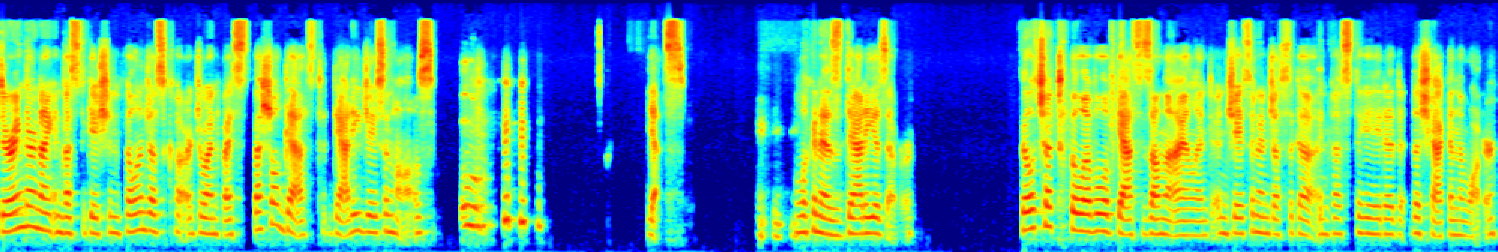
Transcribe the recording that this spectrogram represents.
During their night investigation, Phil and Jessica are joined by special guest Daddy Jason Hawes. Ooh. Yes. Looking as daddy as ever. Phil checked the level of gases on the island, and Jason and Jessica investigated the shack in the water.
